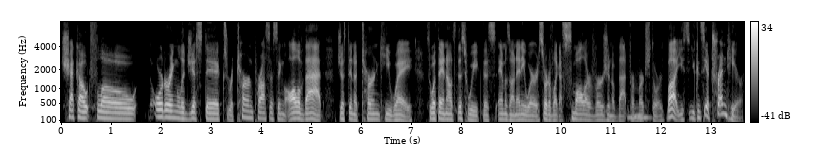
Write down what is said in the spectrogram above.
checkout flow ordering logistics return processing all of that just in a turnkey way. So what they announced this week this amazon anywhere is sort of like a smaller version of that for merch mm-hmm. stores. But you, you can see a trend here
